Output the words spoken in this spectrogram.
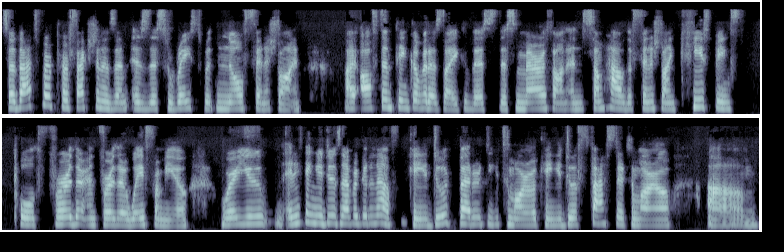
So that's where perfectionism is this race with no finish line. I often think of it as like this, this marathon and somehow the finish line keeps being pulled further and further away from you where you, anything you do is never good enough. Can you do it better tomorrow? Can you do it faster tomorrow? Um,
